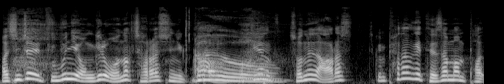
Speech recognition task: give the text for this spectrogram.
아 진짜 두 분이 연기를 워낙 잘하시니까 아유. 그냥 저는 알아서 그냥 편하게 대사만 바-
